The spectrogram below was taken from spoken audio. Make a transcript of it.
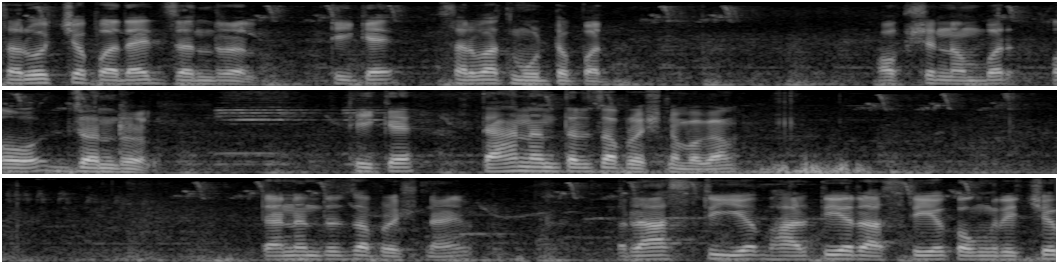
सर्वोच्च पद आहे जनरल ठीक आहे? सर्वात मोठं पद. ऑप्शन नंबर अ जनरल ठीक आहे? त्यानंतरचा प्रश्न बघा. त्यानंतरचा प्रश्न आहे राष्ट्रीय भारतीय राष्ट्रीय काँग्रेसचे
